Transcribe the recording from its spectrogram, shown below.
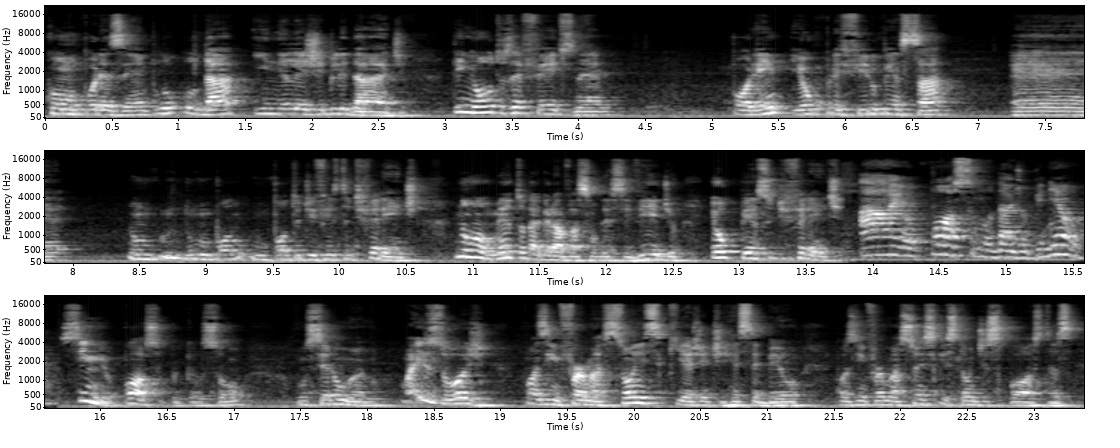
como por exemplo o da inelegibilidade. Tem outros efeitos, né? Porém, eu prefiro pensar é, num, num, num ponto de vista diferente. No momento da gravação desse vídeo, eu penso diferente. Ah, eu posso mudar de opinião? Sim, eu posso, porque eu sou um ser humano. Mas hoje, com as informações que a gente recebeu, com as informações que estão dispostas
